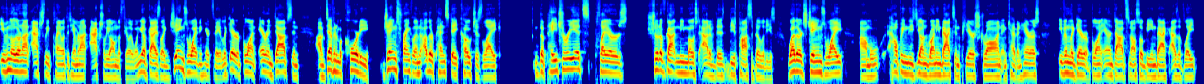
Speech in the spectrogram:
even though they're not actually playing with the team or not actually on the field. When you have guys like James White in here today, LeGarrette Blunt, Aaron Dobson, um, Devin McCourty, James Franklin, other Penn State coaches like the Patriots players should have gotten the most out of this, these possibilities, whether it's James White um, helping these young running backs and Pierre Strong and Kevin Harris, even LeGarrette Blunt, Aaron Dobson also being back as of late.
